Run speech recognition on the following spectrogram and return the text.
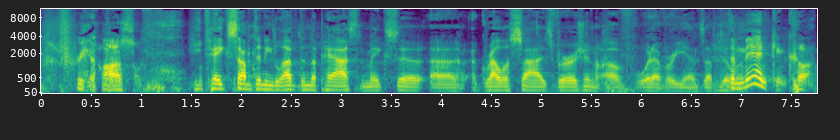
freaking awesome. he takes something he loved in the past and makes a, a, a Grella-sized version of whatever he ends up doing. The man can cook.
